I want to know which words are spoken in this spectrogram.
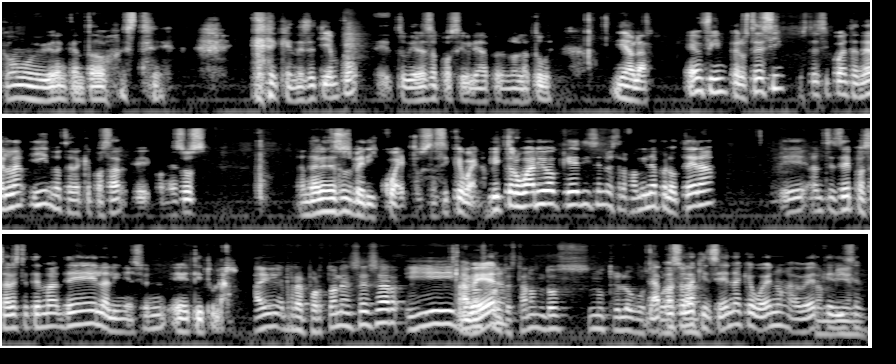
Como me hubiera encantado este que, que en ese tiempo eh, tuviera esa posibilidad, pero no la tuve. Ni hablar. En fin, pero ustedes sí, ustedes sí pueden tenerla y no tener que pasar eh, con esos, andar en esos vericuetos. Así que bueno, Víctor Wario, ¿qué dice nuestra familia pelotera? Eh, antes de pasar a este tema de la alineación eh, titular. Hay reportones César y ya A nos contestaron dos nutriólogos. Ya pasó acá. la quincena, qué bueno, a ver También. qué dicen.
